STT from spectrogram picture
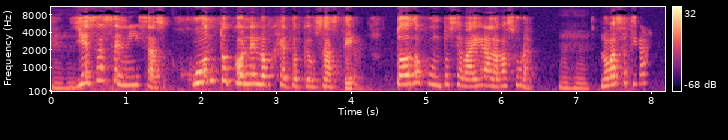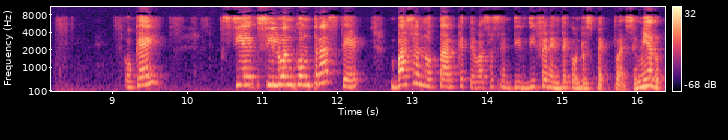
Y esas cenizas, junto con el objeto que usaste, todo junto se va a ir a la basura. Lo vas a tirar. ¿Ok? Si, si, lo encontraste, vas a notar que te vas a sentir diferente con respecto a ese miedo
